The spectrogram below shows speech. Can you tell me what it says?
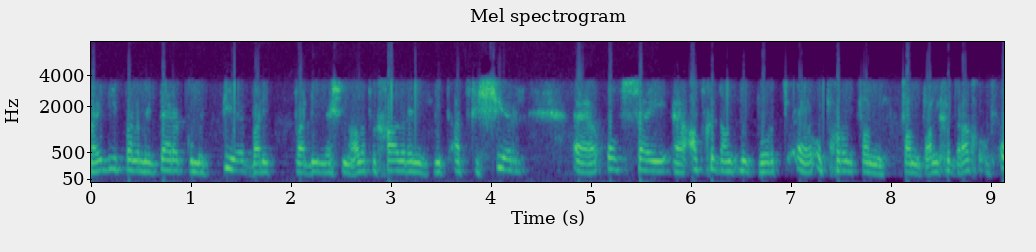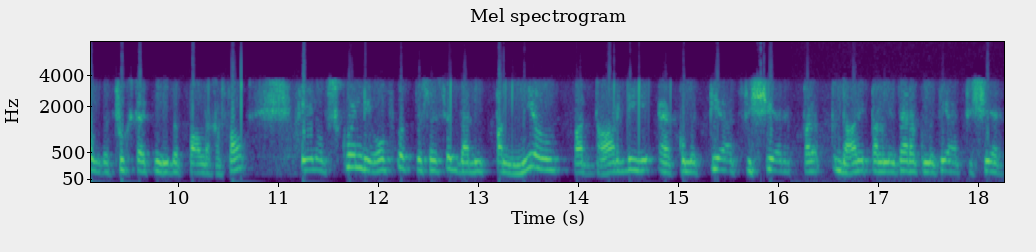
by die parlementêre komitee wat die wat die nasionale vergadering moet adviseer uh, of sy uh, afgedank moet word uh, op grond van van wangedrag of onbevoegdheid in 'n bepaalde geval en of skoon die hof ook beslis het dat die paneel wat daardie uh, komitee adviseer daardie parlementêre komitee adviseer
